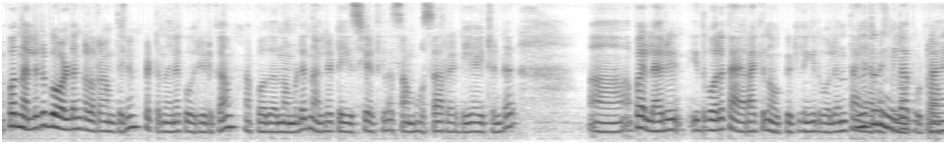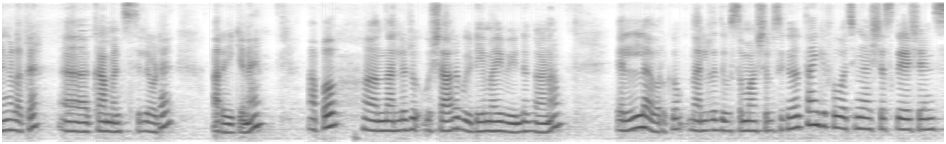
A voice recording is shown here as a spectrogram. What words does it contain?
അപ്പോൾ നല്ലൊരു ഗോൾഡൻ കളറാകുമ്പോഴത്തേനും പെട്ടെന്ന് തന്നെ കോരിയെടുക്കാം അപ്പോൾ അത് നമ്മുടെ നല്ല ടേസ്റ്റി ആയിട്ടുള്ള സമോസ റെഡി ആയിട്ടുണ്ട്. അപ്പോൾ എല്ലാവരും ഇതുപോലെ തയ്യാറാക്കി നോക്കിയിട്ടില്ലെങ്കിൽ ഇതുപോലെ ഒന്ന് തയ്യാറാക്കി നിങ്ങളുടെ അഭിപ്രായങ്ങളൊക്കെ കമൻസിലൂടെ അറിയിക്കണേ. അപ്പോൾ നല്ലൊരു ഉഷാർ വീഡിയോയുമായി വീണ്ടും കാണാം. എല്ലാവർക്കും നല്ലൊരു ദിവസം ആശംസിക്കുന്നു. താങ്ക് യു ഫോർ വാച്ചിങ് ആഷ്യസ് ക്രിയേഷൻസ്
